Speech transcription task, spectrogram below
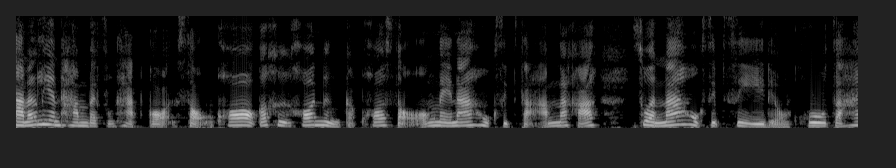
านักเรียนทำแบบฝึกหัดก่อน 2 ข้อก็คือข้อ 1 กับข้อ 2 ในหน้า 63 นะคะ ส่วนหน้า 64 เดี๋ยวครูจะให้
